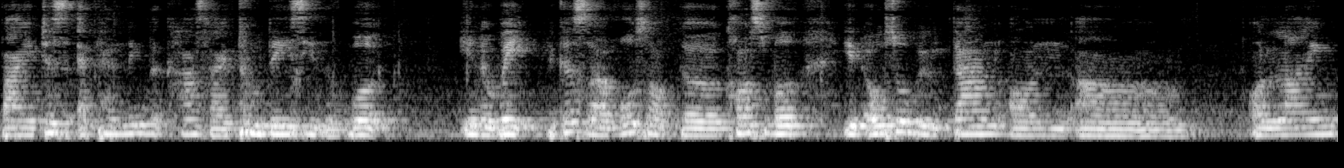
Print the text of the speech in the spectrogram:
by just attending the class like two days in a work in a week because uh, most of the coursework it also will done on uh, online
